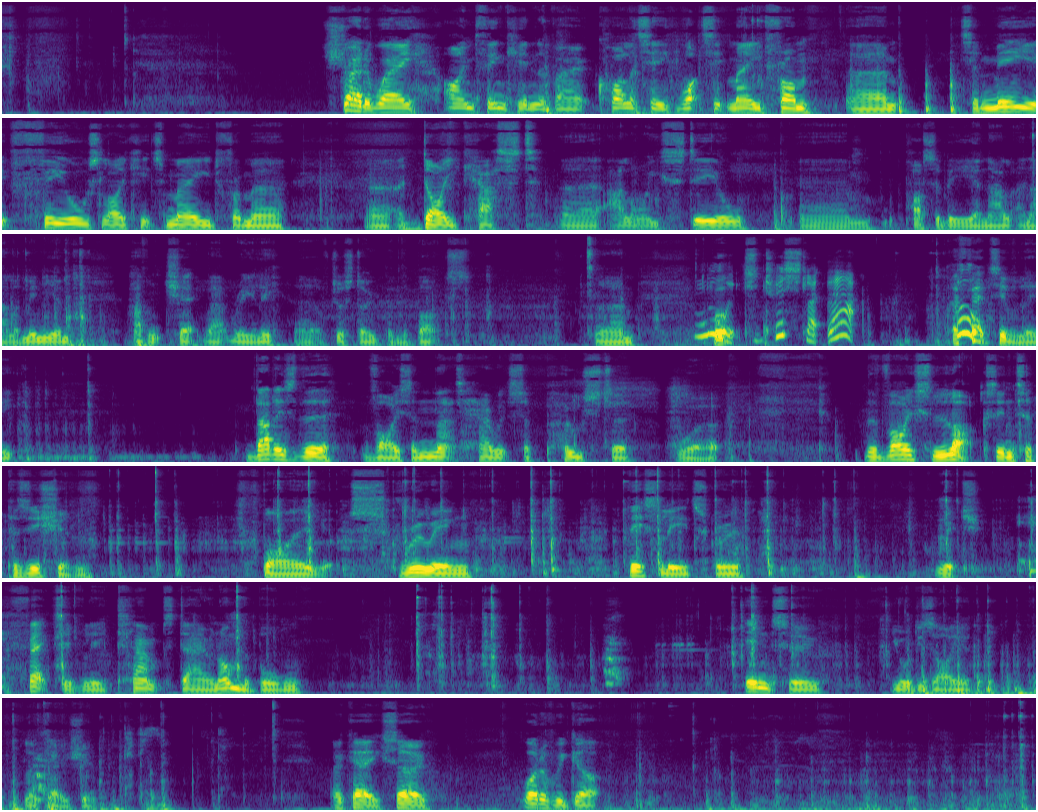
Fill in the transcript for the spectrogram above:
Straight away I'm thinking about quality, what's it made from? Um, to me it feels like it's made from a, a die cast uh, alloy steel, um, possibly an, al an aluminium, haven't checked that really, uh, I've just opened the box. Um, Oh, it's a twist like that. Cool. Effectively, that is the vice and that's how it's supposed to work. The vice locks into position by screwing this lead screw, which effectively clamps down on the ball into your desired location. Okay, so what have we got?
